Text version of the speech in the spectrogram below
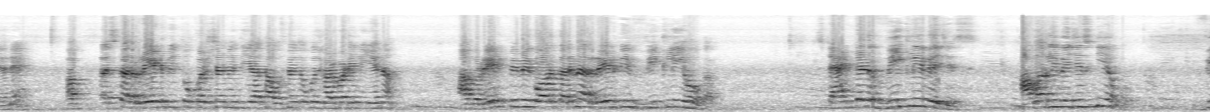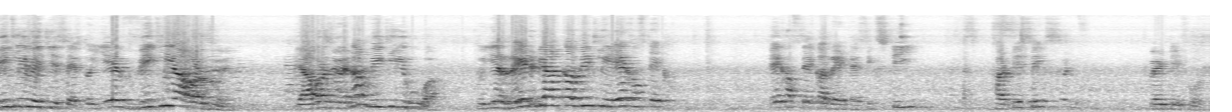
यानी अब इसका रेट भी तो क्वेश्चन में दिया था, उसमें तो कुछ गड़बड़ी नहीं है ना। अब रेट पे भी गौर करें ना रेट भी वीकली होगा। Standard weekly wages hourly wages नहीं है वो। वीकली वेजेस है तो ये वीकली आवर्स हुए। आवर्स जो है ना वीकली हुआ। तो ये रेट भी आपका वीकली एक हफ़्ते का। एक हफ़्ते का रेट है sixty thirty six twenty four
